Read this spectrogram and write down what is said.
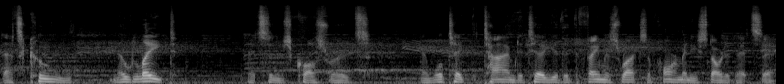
That's cool. No late at Sinners Crossroads. And we'll take the time to tell you that the famous Rocks of Harmony started that set.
